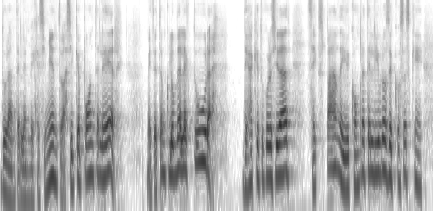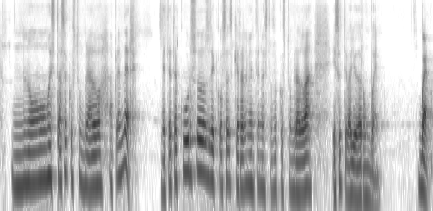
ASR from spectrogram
durante el envejecimiento. Así que ponte a leer, métete a un club de lectura, deja que tu curiosidad se expanda y cómprate libros de cosas que no estás acostumbrado a aprender. Métete a cursos de cosas que realmente no estás acostumbrado a. Eso te va a ayudar un buen. Bueno,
